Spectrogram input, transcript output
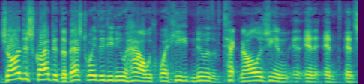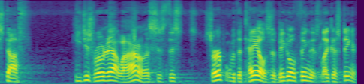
John described it the best way that he knew how with what he knew of the technology and, and, and, and stuff. He just wrote it out. Well, I don't know. It's just this serpent with a tail. It's a big old thing that's like a stinger.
